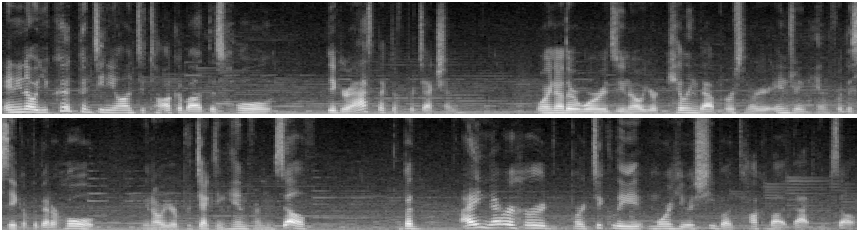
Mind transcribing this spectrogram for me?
And you know, you could continue on to talk about this whole bigger aspect of protection. Or in other words, you know, you're killing that person or you're injuring him for the sake of the better whole. You know, you're protecting him from himself. But I never heard particularly Morihei Ueshiba talk about that himself.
